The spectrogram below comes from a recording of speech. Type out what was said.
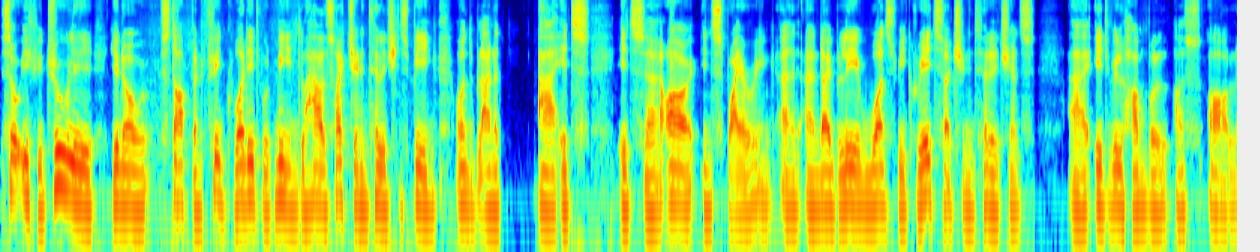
so if you truly, you know, stop and think what it would mean to have such an intelligence being on the planet, uh, it's it's uh, awe inspiring, and and I believe once we create such an intelligence, uh, it will humble us all.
